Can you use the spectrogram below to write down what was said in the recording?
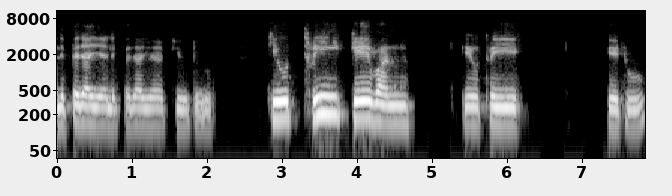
लिखते जाइए लिखते जाइए Q2, Q3, K1, Q3, K2,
